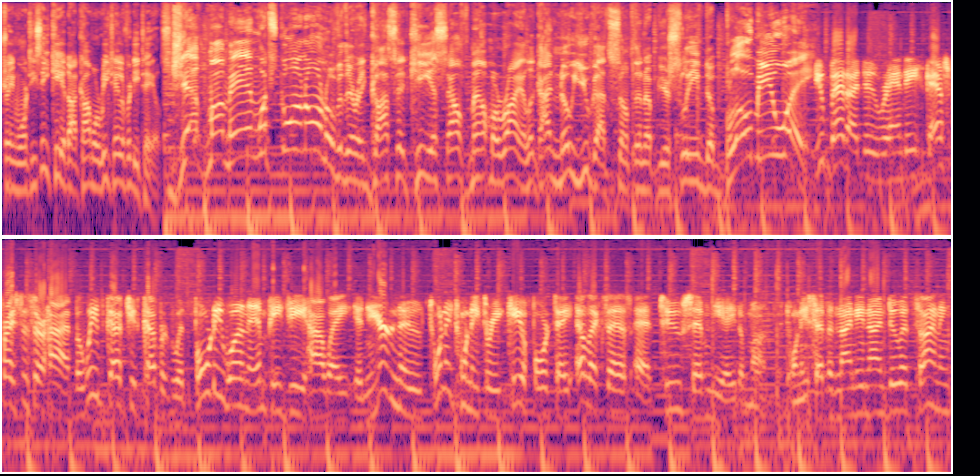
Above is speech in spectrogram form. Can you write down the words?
powertrain warranty. See Kia.com or retailer for details. Jeff, my man, what's going on over there at Gossett Kia South Mount Moriah? Look, I know you got something up your sleeve to blow me away. You bet I do, Randy. Gas prices are high, but we've got you covered with 41 MPG Highway in your new 2023 Kia Forte LXS at 278 a month. 27.99 due at signing,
